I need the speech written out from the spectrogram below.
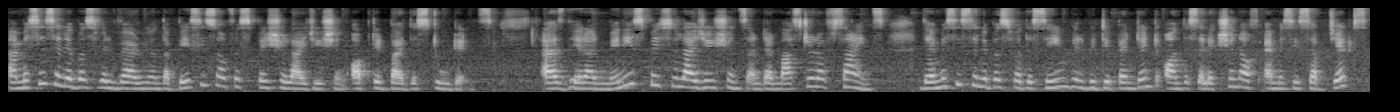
MSc syllabus will vary on the basis of a specialization opted by the students. As there are many specializations under Master of Science, the MSc syllabus for the same will be dependent on the selection of MSc subjects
